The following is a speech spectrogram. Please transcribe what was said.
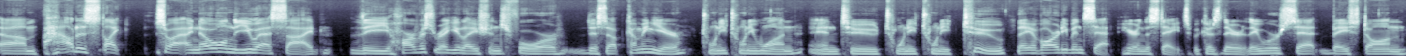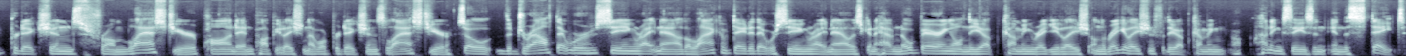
um, how does like so I know on the U.S. side, the harvest regulations for this upcoming year, 2021 into 2022, they have already been set here in the states because they they were set based on predictions from last year, pond and population level predictions last year. So the drought that we're seeing right now, the lack of data that we're seeing right now, is going to have no bearing on the upcoming regulation on the regulations for the upcoming hunting season in the states.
